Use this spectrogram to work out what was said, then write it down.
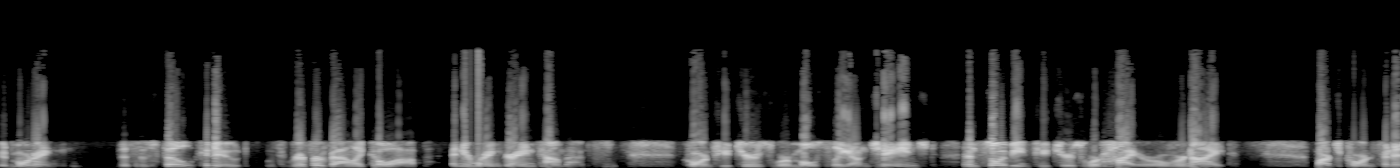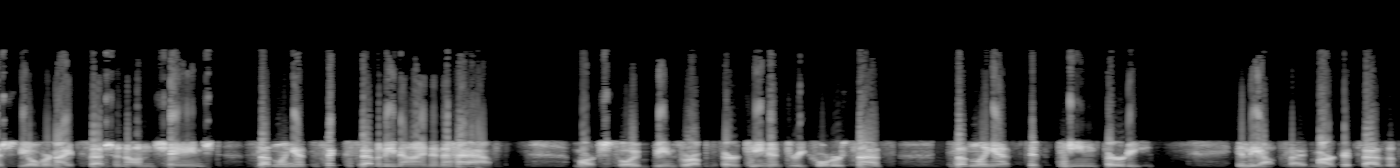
Good morning. This is Phil Canute with River Valley Co-op and your morning grain comments. Corn futures were mostly unchanged, and soybean futures were higher overnight. March corn finished the overnight session unchanged, settling at 679 and a half. March soybeans were up 13 and three quarter cents, settling at 1530. In the outside markets as of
